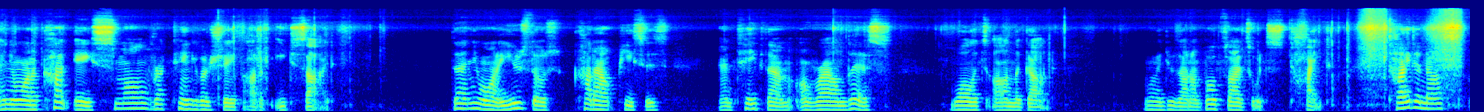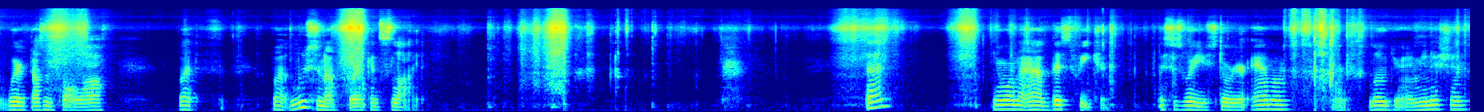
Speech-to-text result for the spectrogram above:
and you want to cut a small rectangular shape out of each side. Then you want to use those cut out pieces and tape them around this while it's on the gun. You want to do that on both sides so it's tight. Tight enough where it doesn't fall off, but but loose enough where it can slide. Then, you want to add this feature. This is where you store your ammo, or load your ammunition,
